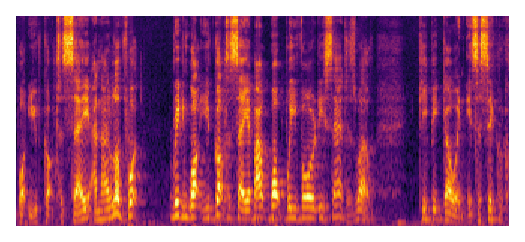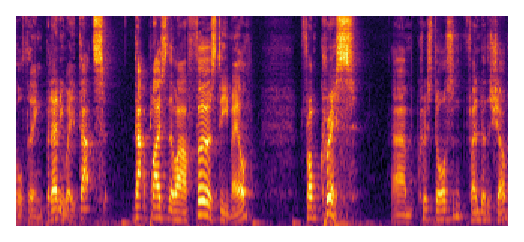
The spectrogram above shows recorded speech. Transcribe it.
what you've got to say, and I love what reading what you've got to say about what we've already said as well. Keep it going. It's a cyclical thing. But anyway, that's that applies to our first email from Chris. Um, Chris Dawson, friend of the show,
